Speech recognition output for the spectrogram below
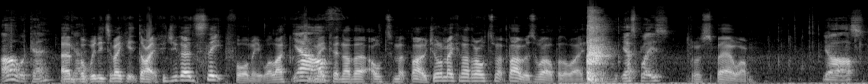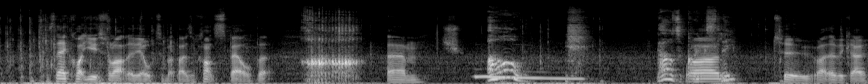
Oh, okay. um, okay. but we need to make it diet. Could you go and sleep for me while I Yeah, I'll make another ultimate bow? Do you want to make another ultimate bow as well, by the way? Yes, please. Do you want a spare one? Yes. Because they're quite useful, aren't they? The ultimate bows. I can't spell, but um, Oh, that was a quick One. sleep. two. Right there we go.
